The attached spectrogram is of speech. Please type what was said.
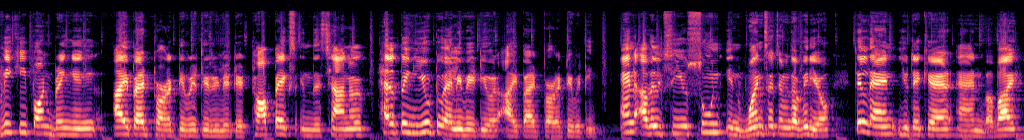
we keep on bringing iPad productivity related topics in this channel helping you to elevate your iPad productivity. And I will see you soon in one such another video. Till then you take care and bye bye.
